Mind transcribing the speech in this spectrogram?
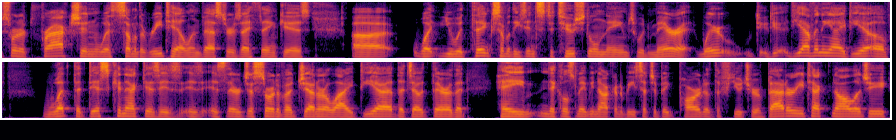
sort of traction with some of the retail investors, I think, is uh, what you would think some of these institutional names would merit. Where do, do you have any idea of what the disconnect is? Is is is there just sort of a general idea that's out there that hey, nickel's maybe not going to be such a big part of the future of battery technology?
